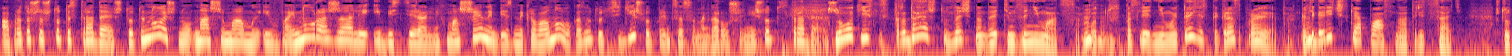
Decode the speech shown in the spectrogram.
а про то, что что ты страдаешь, что ты ноешь. Ну, наши мамы и в войну рожали, и без стиральных машин, и без микроволновок, а ты тут сидишь, вот принцесса на горошине, и что ты страдаешь? Ну вот если страдаешь, то значит надо этим заниматься. Угу. Вот последний мой тезис как раз про это. Категорически угу. опасно отрицать, что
